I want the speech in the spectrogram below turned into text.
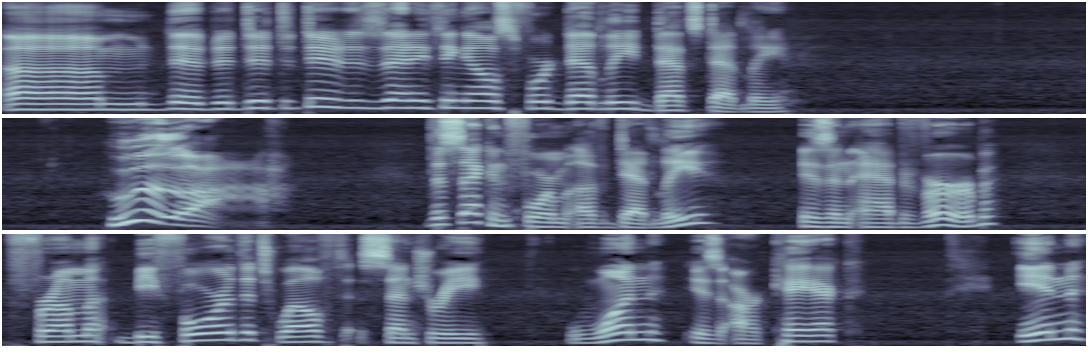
Um, is anything else for Deadly? That's Deadly. The second form of Deadly is an adverb from before the 12th century. One is archaic, in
